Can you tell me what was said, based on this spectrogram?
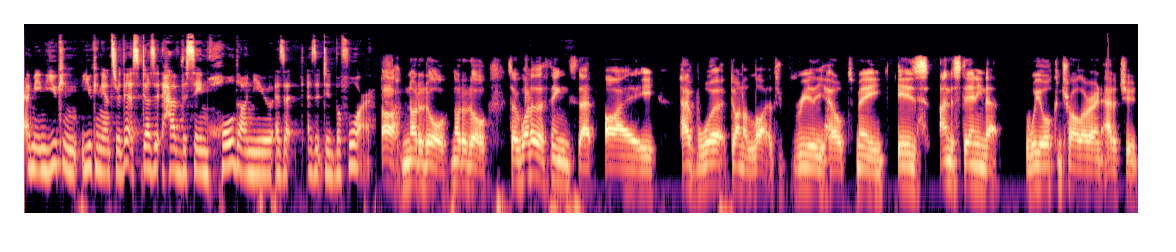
i mean you can you can answer this. Does it have the same hold on you as it as it did before? Oh not at all. Not at all. So one of the things that i have worked on a lot that's really helped me is understanding that we all control our own attitude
